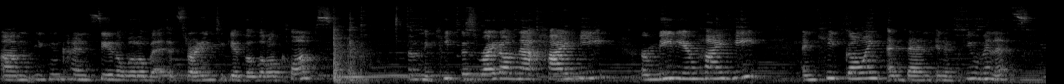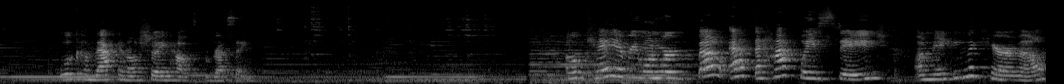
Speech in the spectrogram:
Um, you can kind of see it a little bit. It's starting to give the little clumps. I'm gonna keep this right on that high heat or medium high heat and keep going and then in a few minutes we'll come back and I'll show you how it's progressing. Okay everyone, we're about at the halfway stage on making the caramel.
